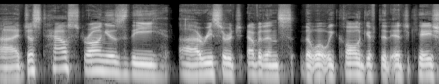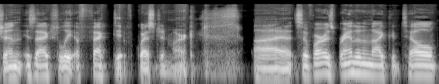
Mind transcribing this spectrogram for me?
uh, just how strong is the uh, research evidence that what we call gifted education is actually effective? Question mark. Uh, so far as Brandon and I could tell,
